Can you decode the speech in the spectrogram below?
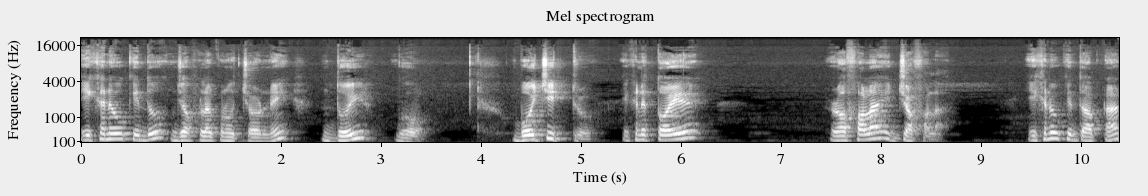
এখানেও কিন্তু জফলার কোনো উচ্চারণ নেই। দৈর্ঘ্য। বৈচিত্র্য। এখানে তয়ে, রফলায়, জফলা। এখানেও কিন্তু আপনার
